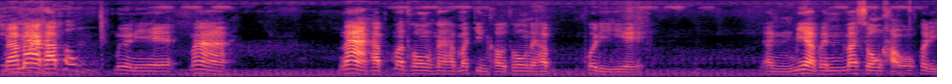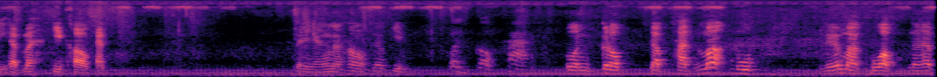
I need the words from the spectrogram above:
กินมามาครับข้วทุ่งมื้อนี้มาหน้าครับ มาทงนะครับ มากินข้าวทงนะครับ พอดี อันเมียเพิ่นมาส่งเขาวพอดีครับมากินข้าวกันได้หยังละเฮาแล้วกินบนกบค่ะปนกรบกับผัดมะบุบหรือหมักบวบนะครับ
